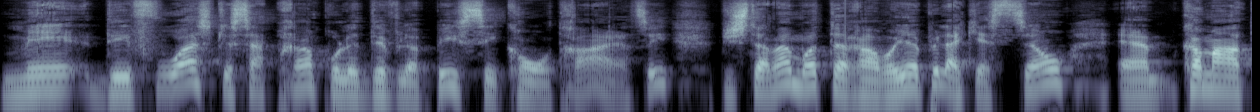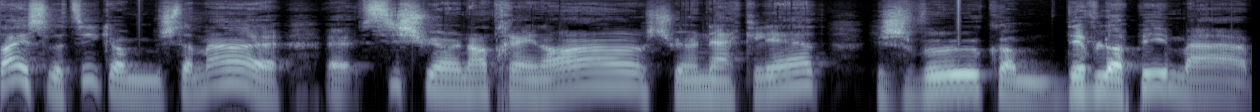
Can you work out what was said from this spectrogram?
mais des fois, ce que ça prend pour le développer, c'est contraire, tu sais. Puis justement, moi, te renvoyer un peu la question, euh, comment est-ce, tu sais, comme justement, euh, euh, si je suis un entraîneur, je suis un athlète, je veux comme développer ma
